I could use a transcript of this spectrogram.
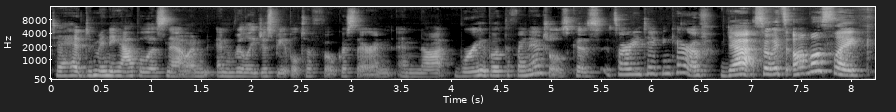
to head to Minneapolis now and, and really just be able to focus there and, and not worry about the financials because it's already taken care of. Yeah. So it's almost like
